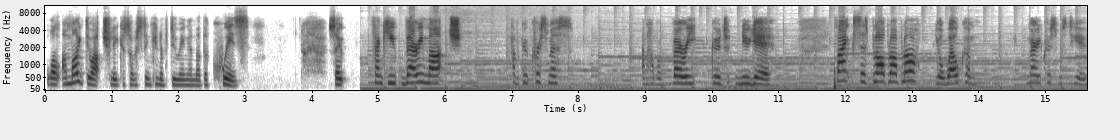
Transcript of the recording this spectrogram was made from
Well, I might do actually because I was thinking of doing another quiz. So, thank you very much. Have a good Christmas and have a very good New Year. Thanks, says blah blah blah. You're welcome. Merry Christmas to you.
